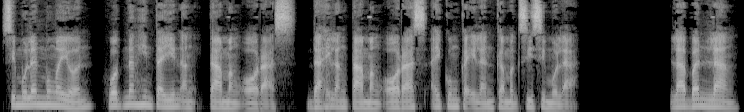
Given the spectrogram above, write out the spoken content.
Simulan mo ngayon, huwag nang hintayin ang tamang oras, dahil ang tamang oras ay kung kailan ka magsisimula. Laban lang.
